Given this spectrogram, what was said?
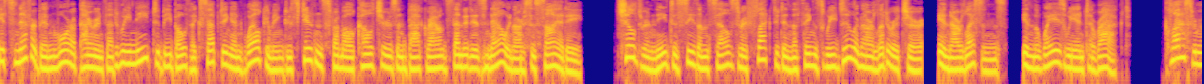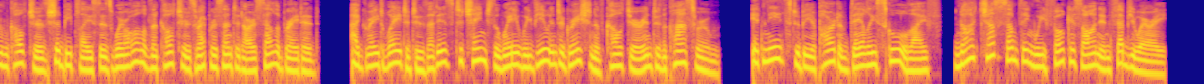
It's never been more apparent that we need to be both accepting and welcoming to students from all cultures and backgrounds than it is now in our society. Children need to see themselves reflected in the things we do in our literature, in our lessons, in the ways we interact. Classroom cultures should be places where all of the cultures represented are celebrated. A great way to do that is to change the way we view integration of culture into the classroom. It needs to be a part of daily school life, not just something we focus on in February.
